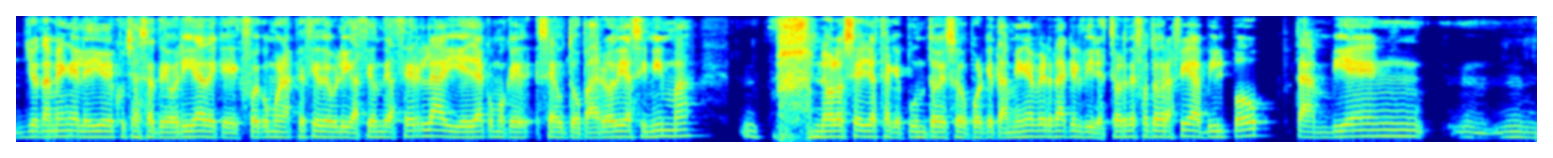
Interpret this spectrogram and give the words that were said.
Yo también he leído y escuchado esa teoría de que fue como una especie de obligación de hacerla y ella como que se autoparodia a sí misma. No lo sé yo hasta qué punto eso, porque también es verdad que el director de fotografía, Bill Pope, también mm,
